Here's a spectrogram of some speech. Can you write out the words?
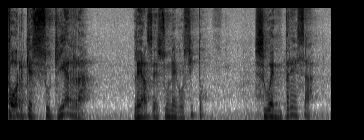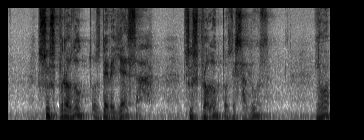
porque su tierra le hace su negocito, su empresa, sus productos de belleza, sus productos de salud. No,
